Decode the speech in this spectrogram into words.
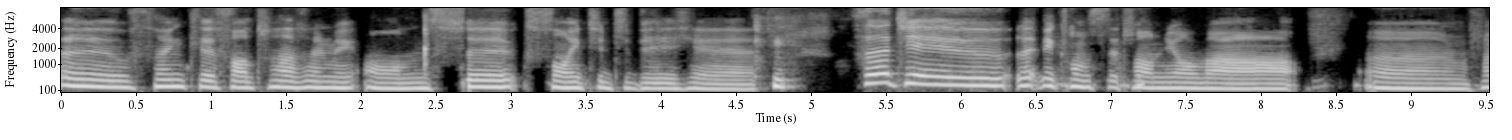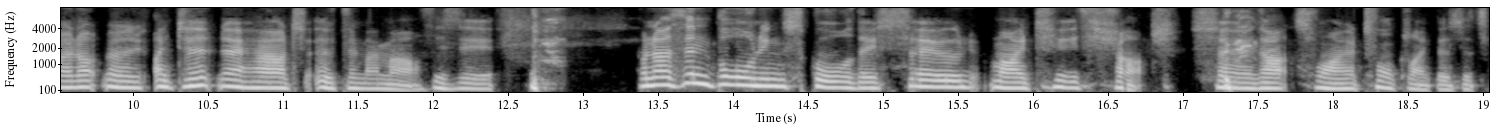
Oh, thank you for having me on. So excited to be here. so do let me come sit on your lap. Um, I don't really, I don't know how to open my mouth. Is it? When I was in boarding school, they sewed my teeth shut, so that's why I talk like this. It's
